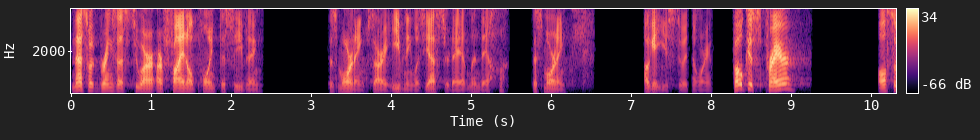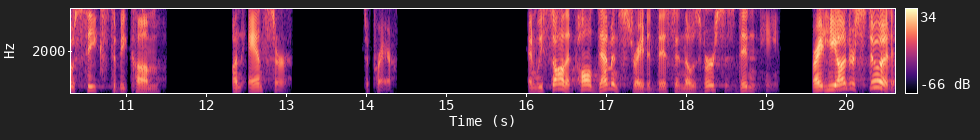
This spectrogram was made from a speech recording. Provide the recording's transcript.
And that's what brings us to our, our final point this evening. This morning, sorry, evening was yesterday at Lyndale. this morning. I'll get used to it, don't worry. Focused prayer also seeks to become an answer to prayer. And we saw that Paul demonstrated this in those verses, didn't he? Right? He understood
